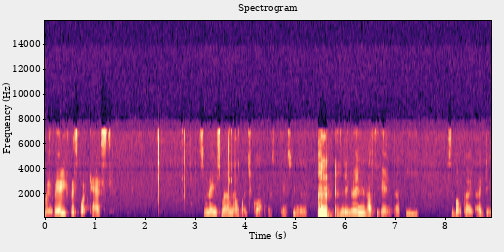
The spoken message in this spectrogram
my very first podcast. Sebenarnya semalam nak buat juga podcast dengan dengan Afiq kan tapi sebabkan ada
